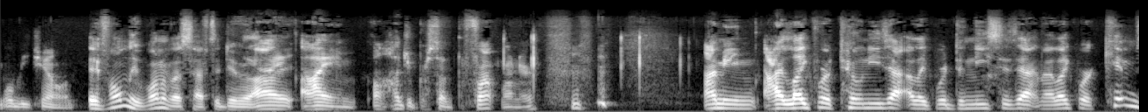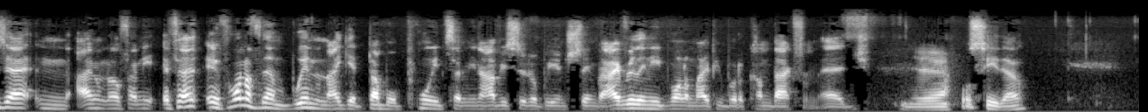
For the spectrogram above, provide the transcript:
we'll be chilling. if only one of us have to do it, I I am 100 percent the front runner. I mean, I like where Tony's at, I like where Denise is at, and I like where Kim's at. And I don't know if any if that, if one of them win and I get double points. I mean, obviously it'll be interesting, but I really need one of my people to come back from Edge. Yeah. We'll see though.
